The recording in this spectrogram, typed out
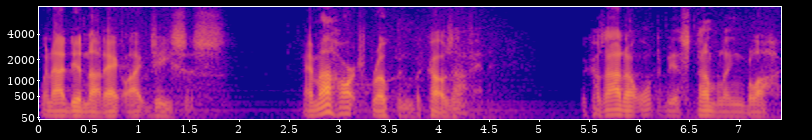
when I did not act like Jesus. And my heart's broken because of it, because I don't want to be a stumbling block.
